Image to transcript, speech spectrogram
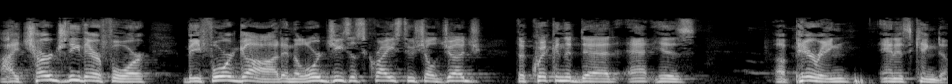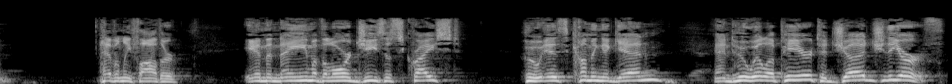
I charge thee therefore before God and the Lord Jesus Christ who shall judge the quick and the dead at his uh, appearing and his kingdom. Heavenly Father, in the name of the Lord Jesus Christ, who is coming again and who will appear to judge the earth,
